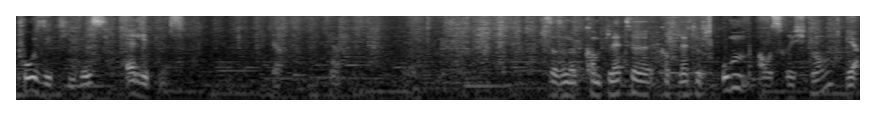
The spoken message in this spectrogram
positives Erlebnis. Ja. ja. Das ist also eine komplette, komplette Umausrichtung. Ja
